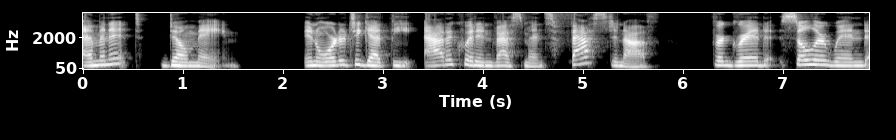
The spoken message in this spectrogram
eminent domain in order to get the adequate investments fast enough for grid, solar, wind,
